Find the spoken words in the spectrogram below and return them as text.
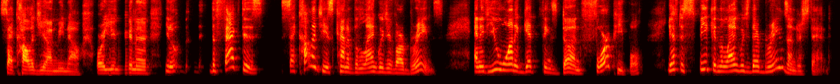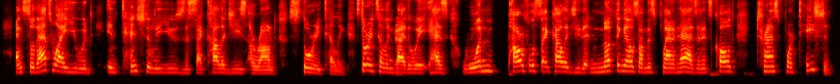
psychology on me now." Or you're going to, you know, the fact is psychology is kind of the language of our brains. And if you want to get things done for people, you have to speak in the language their brains understand. And so that's why you would intentionally use the psychologies around storytelling. Storytelling, by the way, has one powerful psychology that nothing else on this planet has, and it's called transportation.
